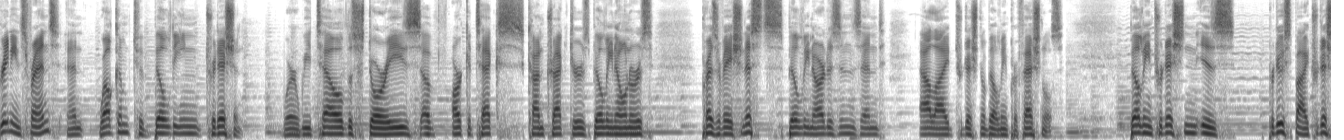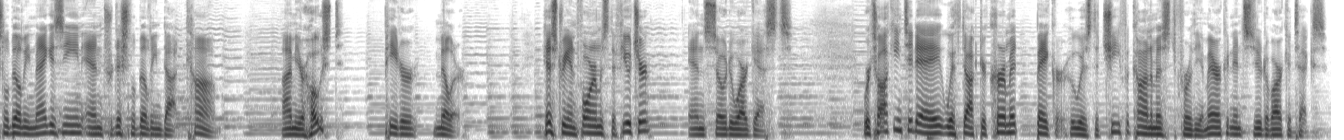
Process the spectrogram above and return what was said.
Greetings, friends, and welcome to Building Tradition, where we tell the stories of architects, contractors, building owners, preservationists, building artisans, and allied traditional building professionals. Building Tradition is produced by Traditional Building Magazine and TraditionalBuilding.com. I'm your host, Peter Miller. History informs the future, and so do our guests. We're talking today with Dr. Kermit Baker, who is the chief economist for the American Institute of Architects.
